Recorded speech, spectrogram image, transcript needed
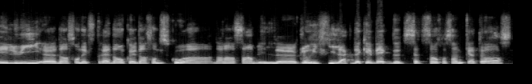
Et lui, euh, dans son extrait, donc dans son discours dans l'ensemble, il euh, glorifie l'acte de Québec de 1774.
